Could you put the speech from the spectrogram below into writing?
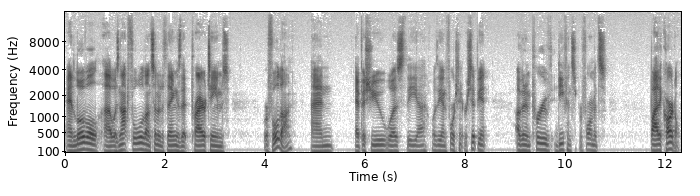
and Louisville uh, was not fooled on some of the things that prior teams were fooled on, and FSU was the uh, was the unfortunate recipient of an improved defensive performance by the Cardinal.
